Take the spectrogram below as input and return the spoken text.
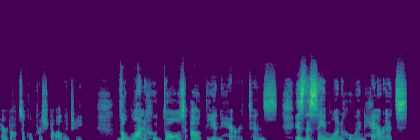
paradoxical Christology. The one who doles out the inheritance is the same one who inherits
